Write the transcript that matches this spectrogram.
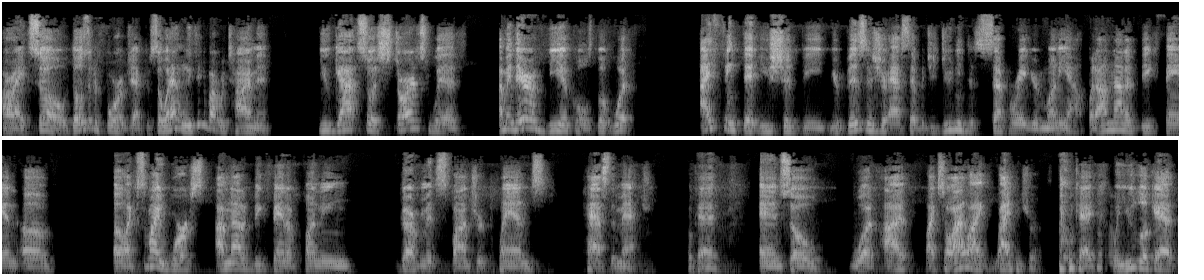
All right, so those are the four objectives. So when we think about retirement, you got so it starts with. I mean, there are vehicles, but what I think that you should be your business, your asset, but you do need to separate your money out. But I'm not a big fan of uh, like somebody works. I'm not a big fan of funding government sponsored plans past the match. Okay. And so what I like, so I like life insurance. Okay. Mm-hmm. When you look at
